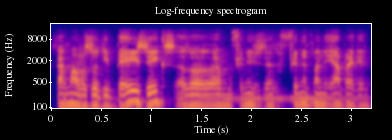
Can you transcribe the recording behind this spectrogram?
sag mal so die Basics, also ähm, finde ich, findet man eher bei den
